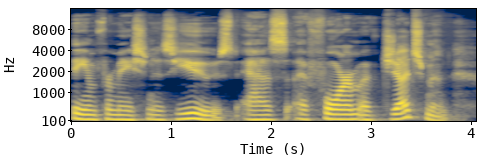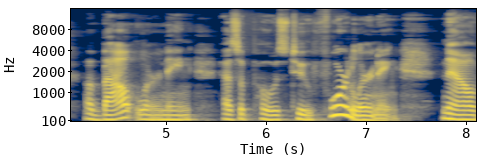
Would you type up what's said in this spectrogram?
the information is used as a form of judgment about learning as opposed to for learning. Now,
